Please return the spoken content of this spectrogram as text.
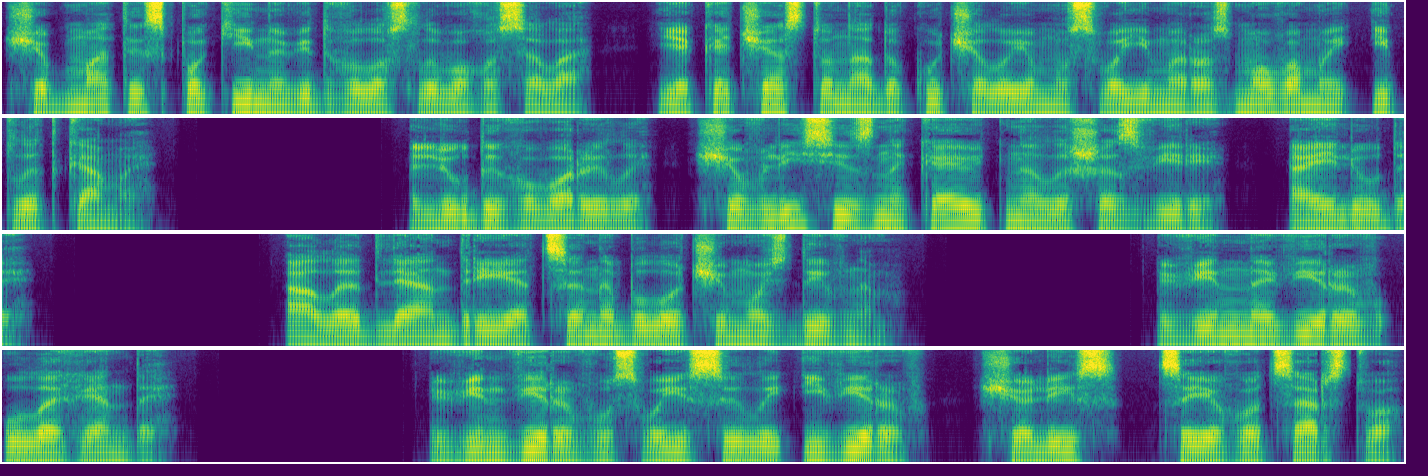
щоб мати спокійно від голосливого села, яке часто надокучило йому своїми розмовами і плитками. Люди говорили, що в лісі зникають не лише звірі, а й люди. Але для Андрія це не було чимось дивним. Він не вірив у легенди. Він вірив у свої сили і вірив, що ліс це його царство,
